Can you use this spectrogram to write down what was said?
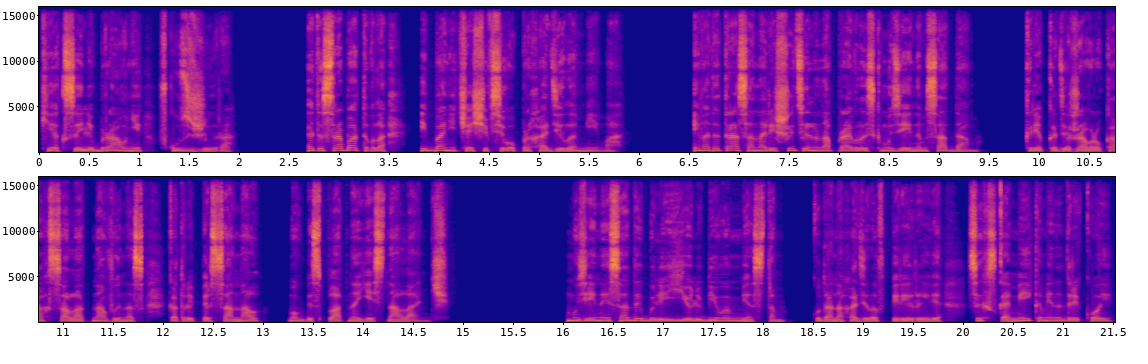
кекса или брауни вкус жира. Это срабатывало, и Банни чаще всего проходила мимо. И в этот раз она решительно направилась к музейным садам, крепко держа в руках салат на вынос, который персонал мог бесплатно есть на ланч. Музейные сады были ее любимым местом, куда она ходила в перерыве, с их скамейками над рекой,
